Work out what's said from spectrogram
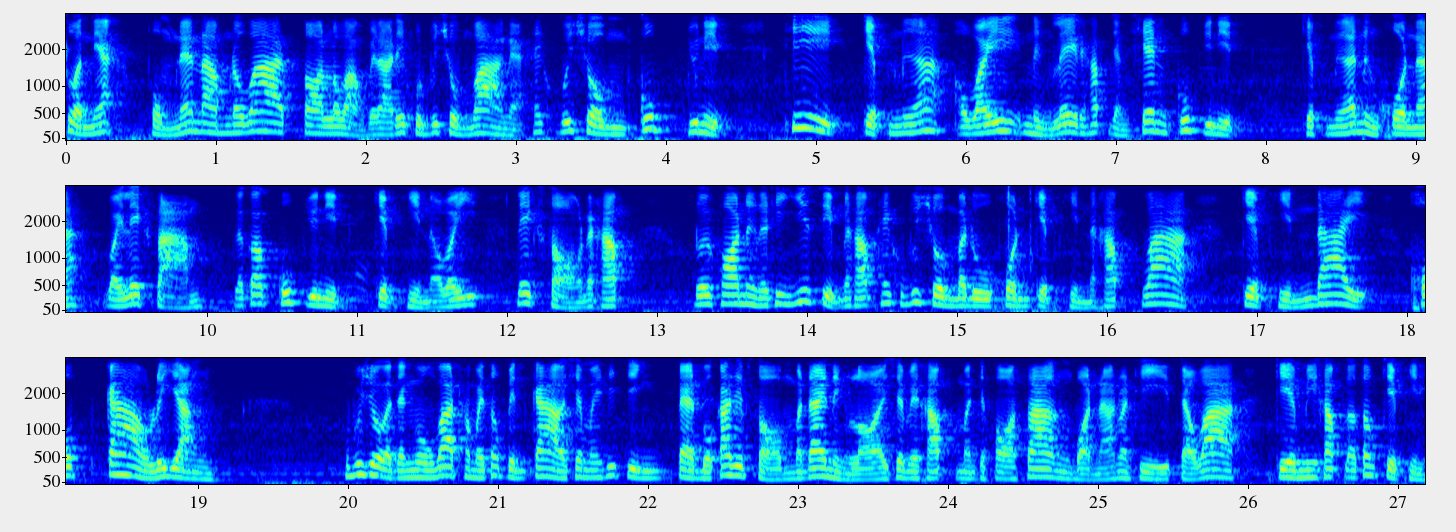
ส่วนเนี้ยผมแนะนำนะว่าตอนระหว่างเวลาที่คุณผู้ชมว่างเนี่ยให้คุณผู้ชมกรุ๊ปยูนิตที่เก็บเนื้อเอาไว้ 1 เลขนะครับ อย่างเช่นกรุ๊ปยูนิตเก็บเนื้อ 1 คนนะไว้เลข 3 แล้วก็กรุ๊ปยูนิตเก็บหินเอาไว้เลข 2 นะครับ โดยพอ1นาที20 นะครับ ให้คุณผู้ชมมาดูคนเก็บหินนะครับ ว่าเก็บหินได้ครบ 9 หรือยัง คุณผู้ชมอาจจะงงว่าทำไมต้องเป็น 9 ใช่ไหมที่จริง8บวก92 มันได้ 100 ใช่ไหมครับ มันจะพอสร้างบ่อน้ำทันที แต่ว่าเกมนี้ครับเราต้องเก็บหิน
